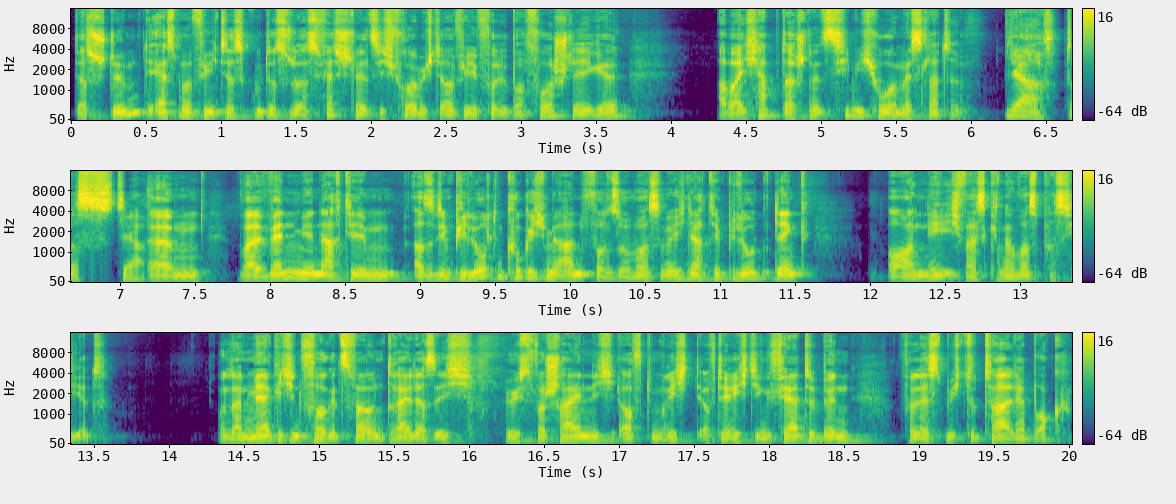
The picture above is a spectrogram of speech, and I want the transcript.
das stimmt. Erstmal finde ich das gut, dass du das feststellst. Ich freue mich da auf jeden Fall über Vorschläge. Aber ich habe da schon eine ziemlich hohe Messlatte. Ja, das, ja. Ähm, weil wenn mir nach dem, also den Piloten gucke ich mir an von sowas. Und wenn ich nach dem Piloten denke, oh nee, ich weiß genau, was passiert. Und dann merke ich in Folge 2 und 3, dass ich höchstwahrscheinlich auf, dem, auf der richtigen Fährte bin, verlässt mich total der Bock.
